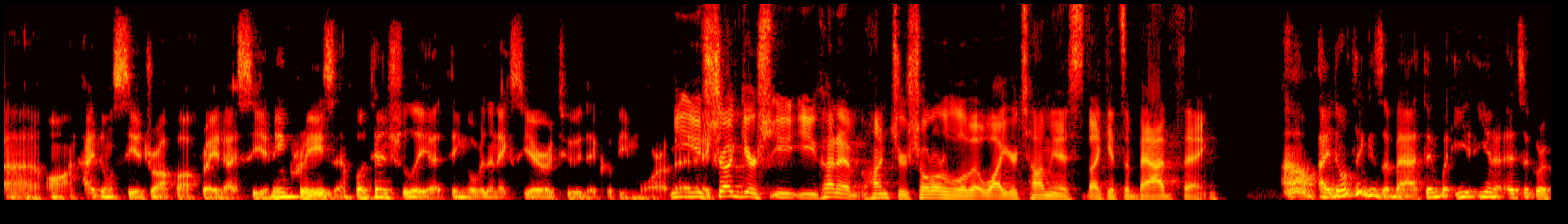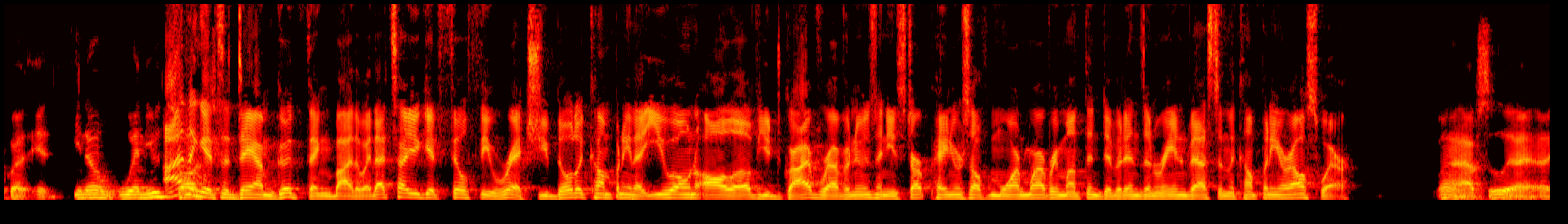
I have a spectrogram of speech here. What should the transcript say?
uh, on. I don't see a drop off rate. I see an increase, and potentially, I think over the next year or two, there could be more of You, it. you shrug your, you, you kind of hunch your shoulders a little bit while you're telling me this, like it's a bad thing. Oh, I don't think it's a bad thing, but you, you know, it's a great question. It, you know, when you I think it's a damn good thing, by the way. That's how you get filthy rich. You build a company that you own all of, you drive revenues, and you start paying yourself more and more every month in dividends and reinvest in the company or elsewhere. Well, absolutely, I, I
